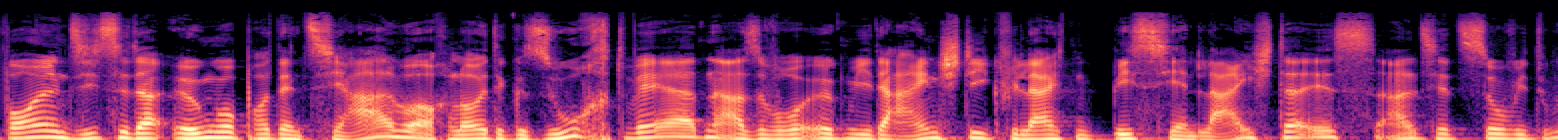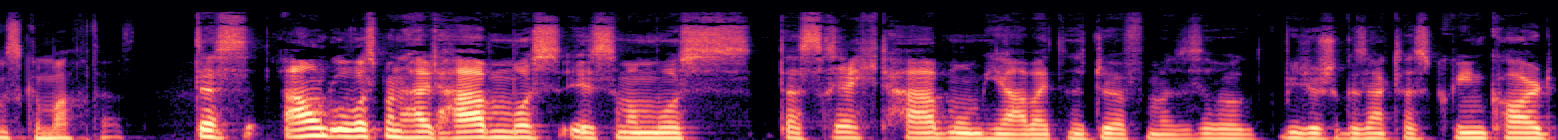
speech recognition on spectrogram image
wollen, siehst du da irgendwo Potenzial, wo auch Leute gesucht werden? Also wo irgendwie der Einstieg vielleicht ein bisschen leichter ist, als jetzt so, wie du es gemacht hast? Das A und O, was man halt haben muss, ist, man muss das Recht haben, um hier arbeiten zu dürfen. Also so, wie du schon gesagt hast, Green Card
